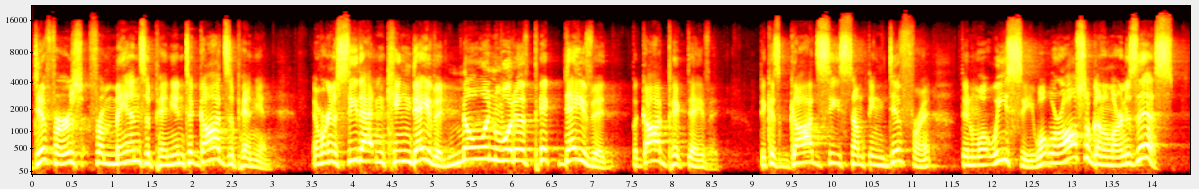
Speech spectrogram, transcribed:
differs from man's opinion to God's opinion. And we're going to see that in King David. No one would have picked David, but God picked David because God sees something different than what we see. What we're also going to learn is this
